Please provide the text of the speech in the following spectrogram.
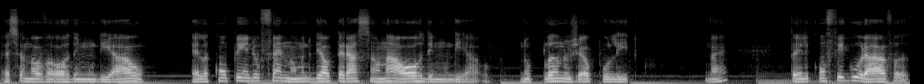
essa nova ordem mundial, ela compreende o fenômeno de alteração na ordem mundial, no plano geopolítico, né? Então ele configurava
